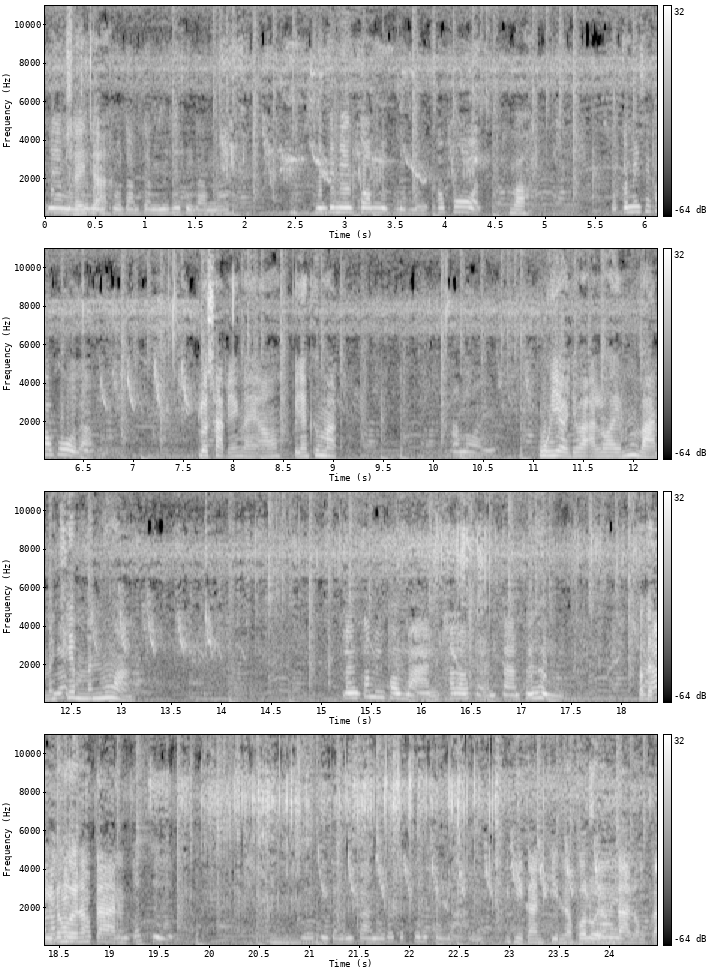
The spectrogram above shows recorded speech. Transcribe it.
เนี่ยมันจะเป็นถั่วดำแต่มันไม่ใช่ถั่วดำนะมันจะมีความหนึบๆเหมือนข้าวโพด บ่ แต่ก็ไม่ใช่ข้าวโพดอะ รสชาติเป็นยังไงเอาเป็นยังคือมักอร่อย กูอยากจะว่าอร่อยมันหวานมันเค็มมันนัวมันก็มีความหวานถ้าเราใส่น้ำตาลเพิ่มปกติต้องโรยน้ำตาลมันก็จืดอืมโรตีกับน้ำตาลมันก็จะเพิ่มความหวานวิธีการกินเราก็โรยน้ำตาลลงไป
